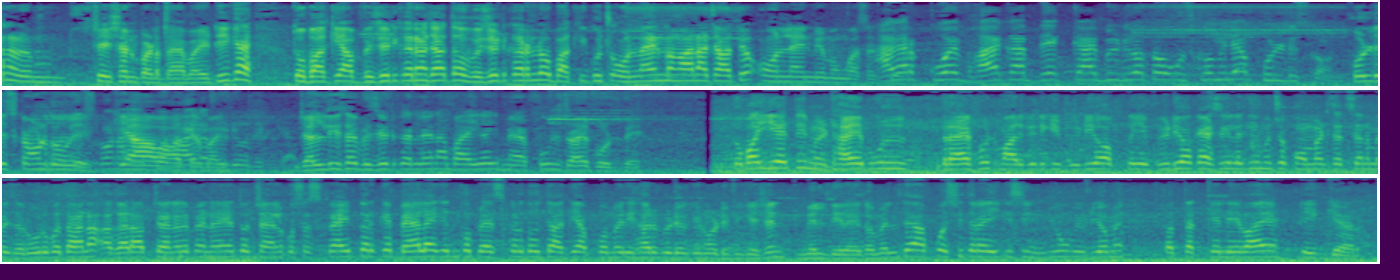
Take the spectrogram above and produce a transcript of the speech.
स्टेशन पड़ता है भाई ठीक है? तो बाकी आप विज़िट करना चाहते हो विज़िट कर लो बाकी कुछ ऑनलाइन मंगाना चाहते हो ऑनलाइन भी मंगवा सकते हो। अगर कोई भाई का देख का आए वीडियो तो उसको मिलेगा फुल डिस्काउंट फुल डिस्काउंट दोगे? क्या बात है भाई। आए। जल्दी से विज़िट कर लेना भाई भाई महफूज ड्राई फ्रूट पे। तो भाई ये थी Mithai Pul dry fruit market की वीडियो आपको ये वीडियो कैसी लगी मुझे कमेंट सेक्शन में ज़रूर बताना। अगर आप चैनल पे नए हैं तो चैनल को सब्सक्राइब करके बेल आइकन को प्रेस कर दो ताकि आपको मेरी हर वीडियो की नोटिफिकेशन मिलती रहे। तो मिलते हैं आपको इसी तरह की किसी न्यू वीडियो में। तब तक के लिए बाय टेक केयर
